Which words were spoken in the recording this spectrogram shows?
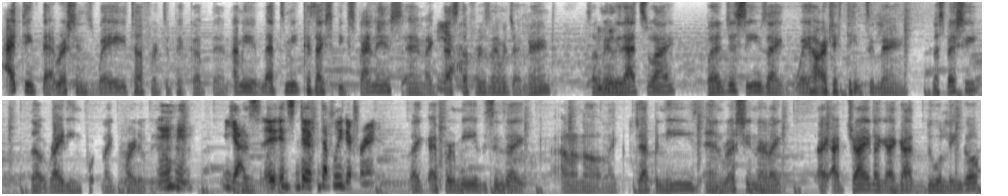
I think that Russian's way tougher to pick up than I mean that's me because I speak Spanish and like that's the first language I learned, so maybe that's why. But it just seems like way harder thing to learn, especially the writing like part of it. hmm Yes, it's de- definitely different. Like uh, for me, it seems like I don't know, like Japanese and Russian are like I I've tried like I got Duolingo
